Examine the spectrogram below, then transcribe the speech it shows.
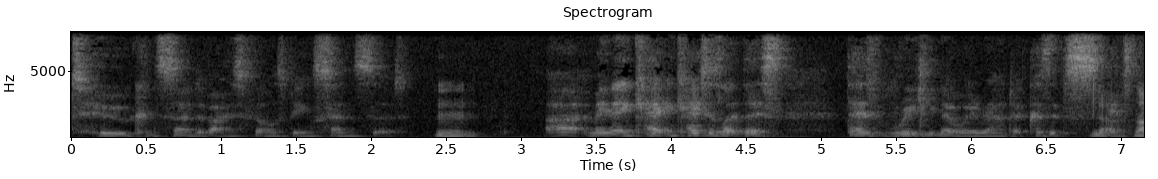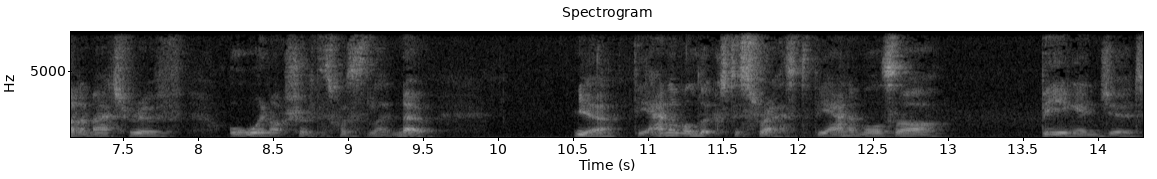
too concerned about his films being censored. Mm. Uh, I mean, in, ca- in cases like this, there's really no way around it because it's No. it's not a matter of oh we're not sure if this was the line. No, Yeah, the animal looks distressed. The animals are being injured.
